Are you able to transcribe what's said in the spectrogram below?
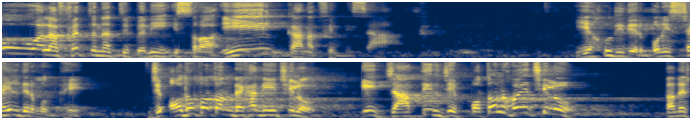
আউয়ালা ফিতনাতি বনি ইসরাঈল কানাত ফিল নিসা ইহুদিদের বনি মধ্যে যে অধপতন দেখা দিয়েছিল, এই জাতির যে পতন হয়েছিল, তাদের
